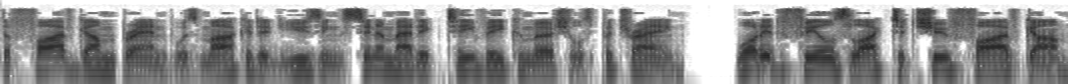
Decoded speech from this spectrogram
The Five Gum brand was marketed using cinematic TV commercials portraying, "...what it feels like to chew Five Gum."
